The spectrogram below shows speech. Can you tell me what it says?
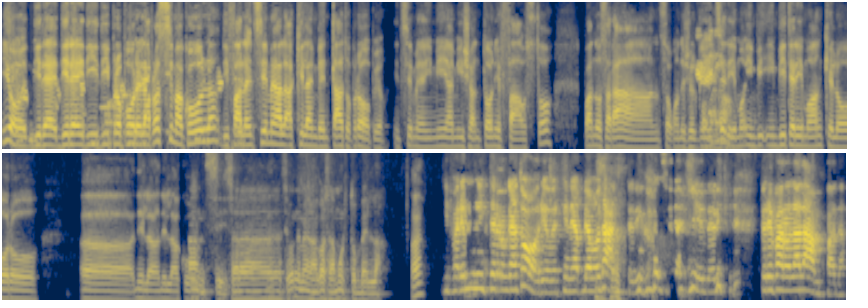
Io direi, direi di, di, proporre la prossima call, di farla insieme a, a, chi l'ha inventato proprio, insieme ai miei amici Antonio e Fausto. Quando sarà, non so, quando ci organizzeremo, invi- inviteremo anche loro uh, nella, nella call. Anzi, sarà secondo me una cosa molto bella. Eh? Gli faremo un interrogatorio perché ne abbiamo tante di cose da chiedere. Preparo la lampada.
